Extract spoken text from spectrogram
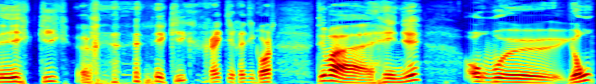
Det gik, det gik rigtig, rigtig godt. Det var Henje, og øh, jo,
